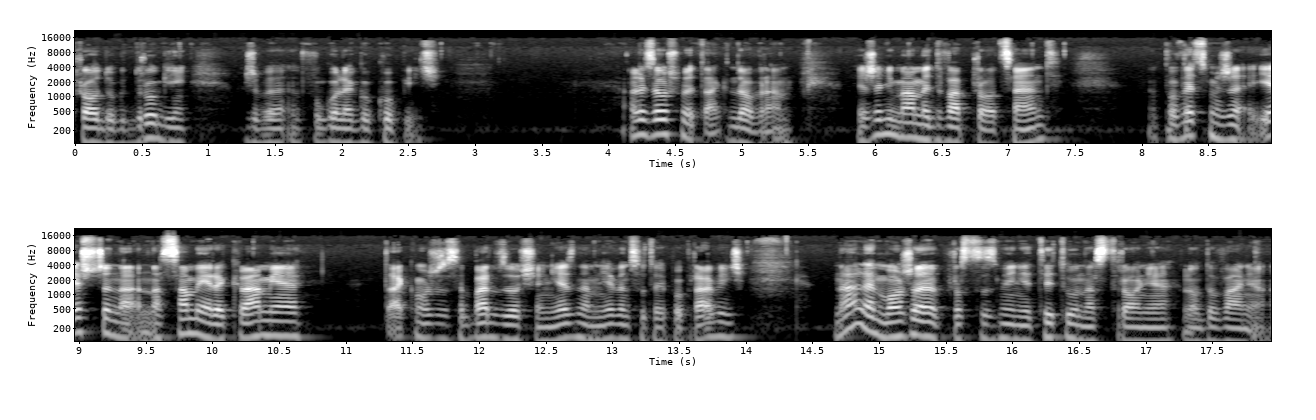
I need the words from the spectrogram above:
produkt drugi, żeby w ogóle go kupić. ale załóżmy tak, dobra. Jeżeli mamy 2%, no powiedzmy, że jeszcze na, na samej reklamie, tak, może za bardzo się nie znam, nie wiem co tutaj poprawić, no ale może po prostu zmienię tytuł na stronie lądowania.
